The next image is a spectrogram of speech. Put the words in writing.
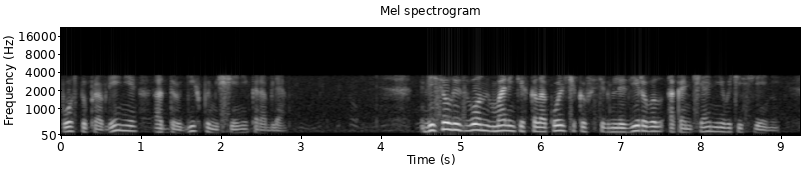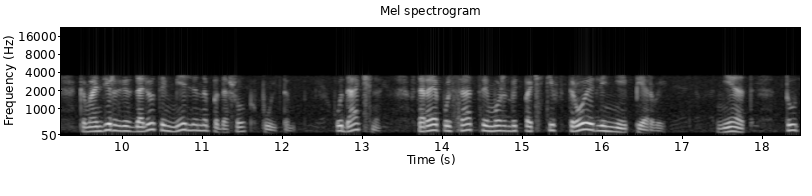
пост управления от других помещений корабля. Веселый звон маленьких колокольчиков сигнализировал окончание вычислений. Командир звездолета медленно подошел к пультам. «Удачно! Вторая пульсация может быть почти втрое длиннее первой». «Нет, тут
